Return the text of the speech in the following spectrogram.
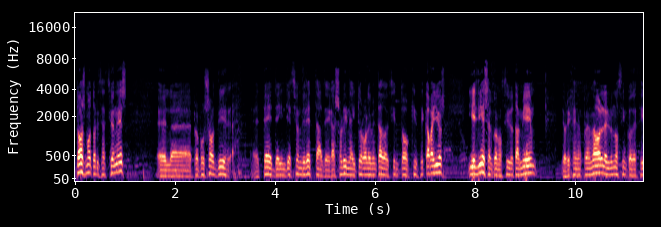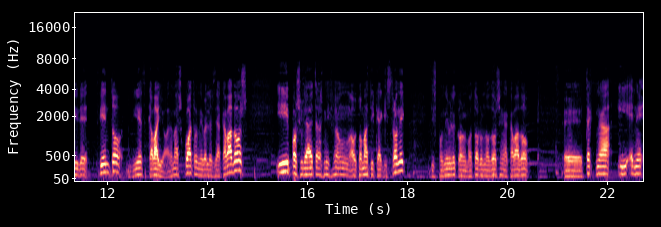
dos motorizaciones. El eh, propulsor T de inyección directa de gasolina y turbo alimentado de 115 caballos y el diésel conocido también de origen Renault, el 1.5 DCI de 110 caballos. Además, cuatro niveles de acabados y posibilidad de transmisión automática Xtronic, disponible con el motor 1.2 en acabado eh, Tecna IN.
